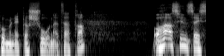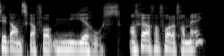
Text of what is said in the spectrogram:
kommunikasjon etc. Og her syns jeg Zidane skal få mye ros. Han skal i hvert fall få det fra meg.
